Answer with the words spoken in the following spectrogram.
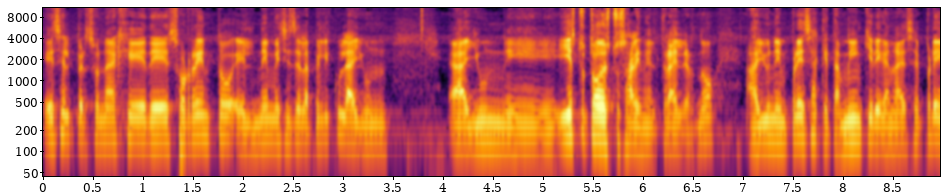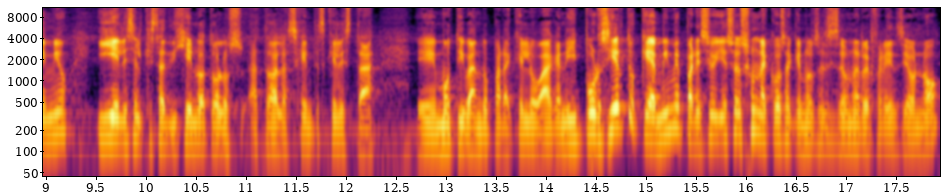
es el personaje de Sorrento, el némesis de la película, hay un hay un y esto todo esto sale en el tráiler, ¿no? Hay una empresa que también quiere ganar ese premio y él es el que está dirigiendo a, a todas las gentes que él está eh, motivando para que lo hagan. Y por cierto que a mí me pareció, y eso es una cosa que no sé si sea una referencia o no,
